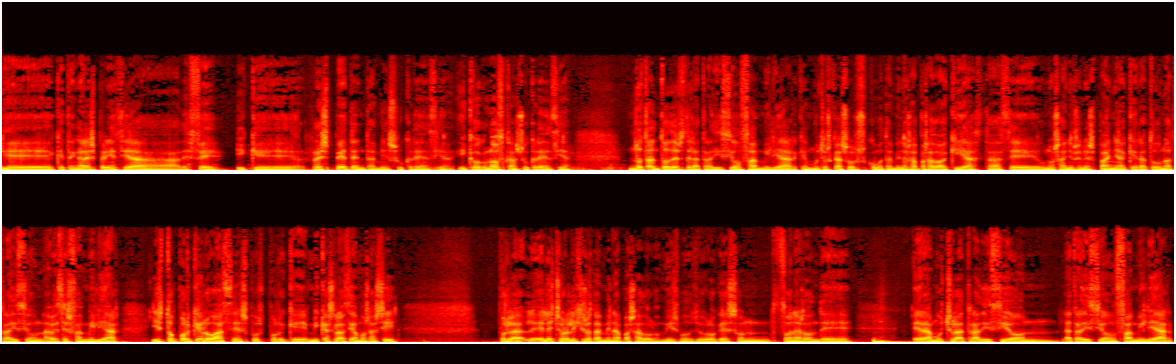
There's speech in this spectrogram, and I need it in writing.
que, tengan experiencia de fe y que respeten también su creencia y que conozcan su creencia. No tanto desde la tradición familiar, que en muchos casos, como también nos ha pasado aquí hasta hace unos años en España, que era toda una tradición a veces familiar. ¿Y esto por qué lo haces? Pues porque en mi casa lo hacíamos así. Pues la, el hecho religioso también ha pasado lo mismo. Yo creo que son zonas donde era mucho la tradición, la tradición familiar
